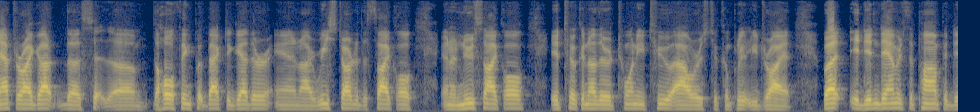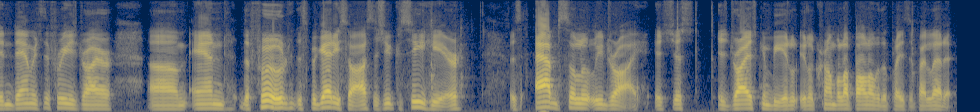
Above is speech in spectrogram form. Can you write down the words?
after I got the, uh, the whole thing put back together and I restarted the cycle in a new cycle, it took another 22 hours to completely dry it. But it didn't damage the pump, it didn't damage the freeze dryer, um, and the food, the spaghetti sauce, as you can see here, is absolutely dry. It's just as dry as can be. It'll, it'll crumble up all over the place if I let it.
